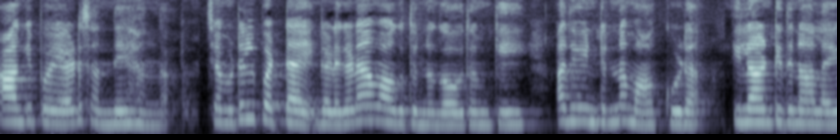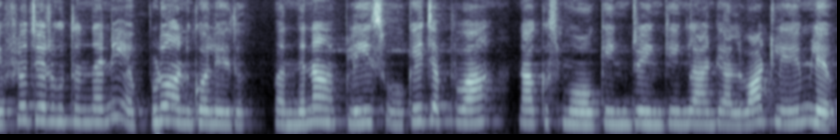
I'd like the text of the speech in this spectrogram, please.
ఆగిపోయాడు సందేహంగా. చెమటలు పట్టాయి గడగడా వాగుతున్న గౌతమ్కి. అది వింటున్న మాకు కూడా. ఇలాంటిది నా లైఫ్లో జరుగుతుందని ఎప్పుడూ అనుకోలేదు. వందన ప్లీజ్ ఓకే చెప్పవా? నాకు స్మోకింగ్ డ్రింకింగ్ లాంటి అలవాట్లు ఏం లేవు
